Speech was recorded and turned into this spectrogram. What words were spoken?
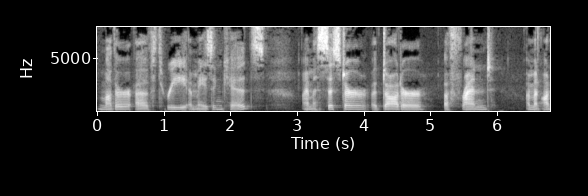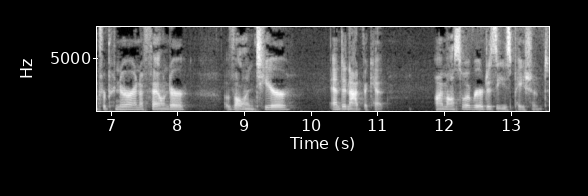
mother of three amazing kids. I'm a sister, a daughter, a friend. I'm an entrepreneur and a founder, a volunteer, and an advocate. I'm also a rare disease patient.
